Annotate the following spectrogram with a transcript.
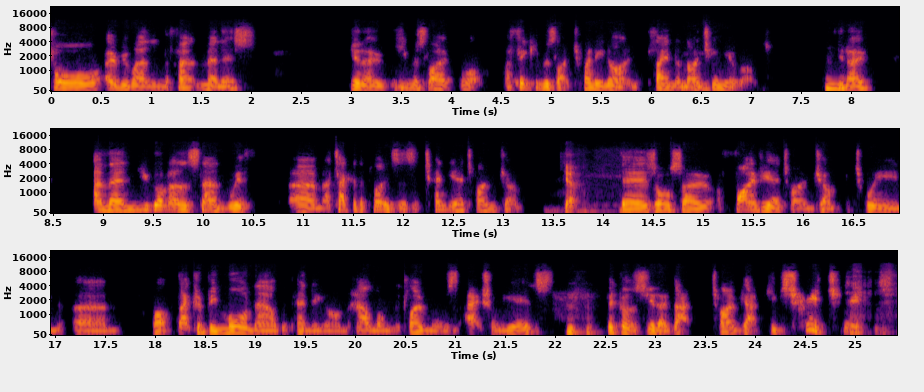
for Obi Wan in the Phantom Menace, you know, he was like what? I think he was like 29 playing a Mhm. 19 year old, you know? And then you've got to understand with um, Attack of the Clones, there's a 10 year time jump. Yeah. There's also a five year time jump between, um, well, that could be more now depending on how long the Clone Wars actually is, because, you know, that time gap keeps changing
